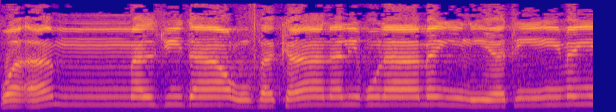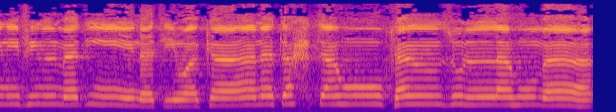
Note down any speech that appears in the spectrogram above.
واما الجدار فكان لغلامين يتيمين في المدينة وكان تحته كنز لهما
